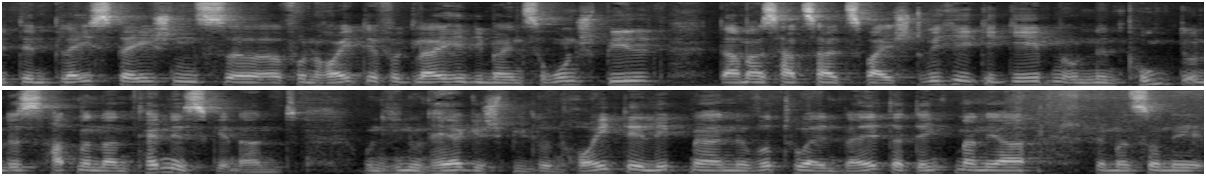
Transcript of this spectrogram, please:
mit den Playstations äh, von heute vergleiche, die mein Sohn spielt, damals hat es halt zwei Striche gegeben und einen Punkt und das hat man dann Tennis genannt und hin und her gespielt. Und heute lebt man in einer virtuellen Welt, da denkt man ja, wenn man so eine,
